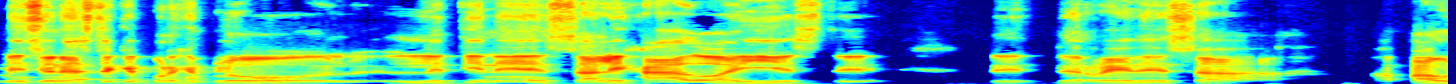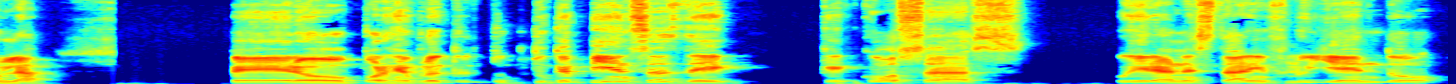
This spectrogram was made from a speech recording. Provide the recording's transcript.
Mencionaste que, por ejemplo, le tienes alejado ahí este, de, redes a, Paula, pero, por ejemplo, ¿tú qué piensas de qué cosas pudieran estar influyendo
